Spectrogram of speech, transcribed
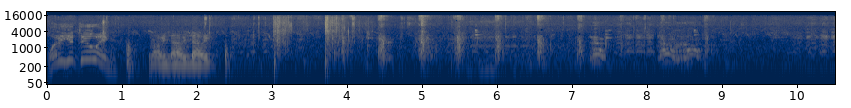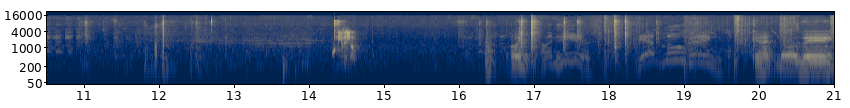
What are you doing? No, no, no. I'm here. Get moving. Get moving.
